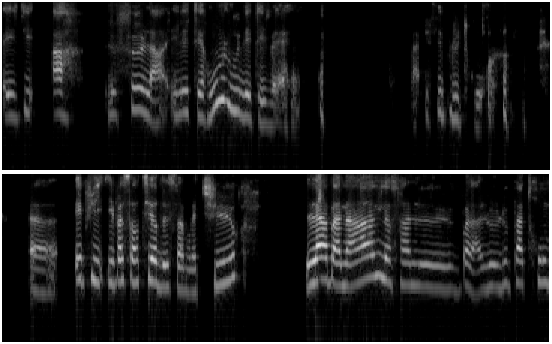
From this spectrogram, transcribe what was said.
et il se dit Ah, le feu là, il était rouge ou il était vert? Bah, Il ne sait plus trop. Euh, et puis, il va sortir de sa voiture, la banane, enfin le, voilà, le, patron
